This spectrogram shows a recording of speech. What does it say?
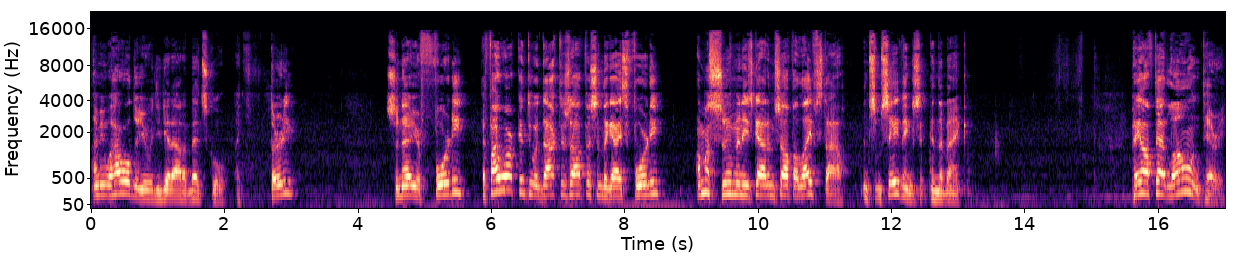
I mean, well, how old are you when you get out of med school? Like 30? So now you're 40? If I walk into a doctor's office and the guy's 40, I'm assuming he's got himself a lifestyle and some savings in the bank. Pay off that loan, Terry.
